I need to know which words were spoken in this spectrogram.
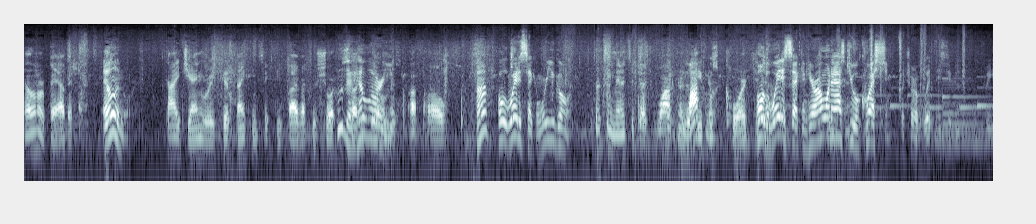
Eleanor Babbitt Eleanor. died January 5th, 1965, after a short Who the hell are you? illness. Uh-oh. Huh? Hold, wait a second. Where are you going? 13 minutes of Judge Wapner, the Wapner? People's Court. Hold on, Wait a second here. I want to ask you a question. What you're witness signature for you.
